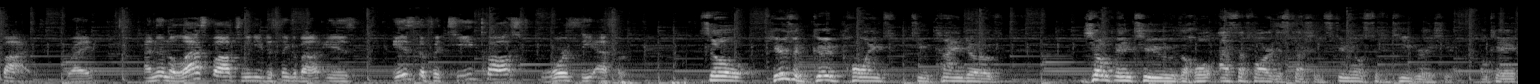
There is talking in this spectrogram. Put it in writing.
five, right? And then the last box we need to think about is, is the fatigue cost worth the effort? So here's a good point to kind of jump into the whole SFR discussion, stimulus to fatigue ratio, okay?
